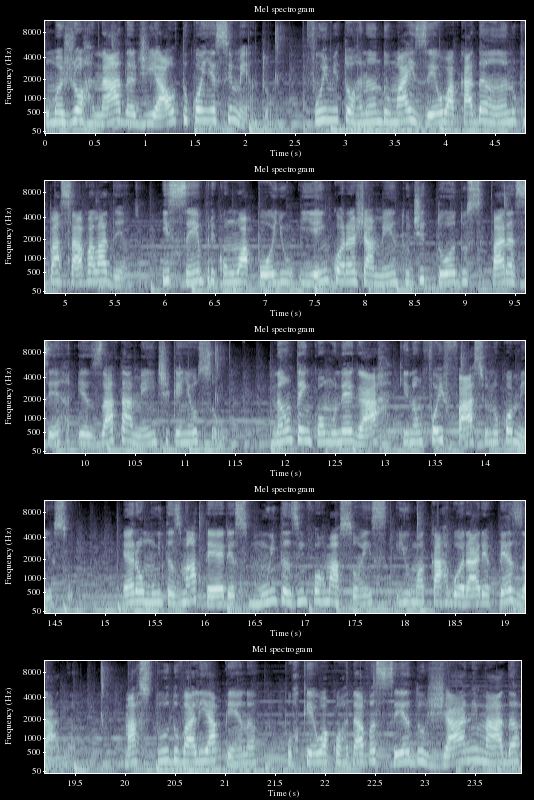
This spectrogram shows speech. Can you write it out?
uma jornada de autoconhecimento. Fui me tornando mais eu a cada ano que passava lá dentro e sempre com o apoio e encorajamento de todos para ser exatamente quem eu sou. Não tem como negar que não foi fácil no começo. Eram muitas matérias, muitas informações e uma carga horária pesada. Mas tudo valia a pena porque eu acordava cedo, já animada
